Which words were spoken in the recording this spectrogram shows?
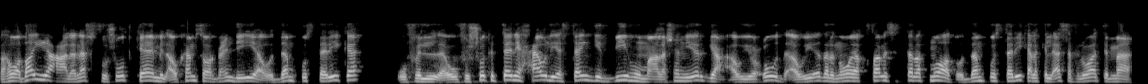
فهو ضيع على نفسه شوط كامل أو 45 دقيقة قدام كوستاريكا وفي وفي الشوط الثاني حاول يستنجد بيهم علشان يرجع أو يعود أو يقدر إن هو يقتنص الثلاث نقط قدام كوستاريكا. لكن للأسف الوقت ما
